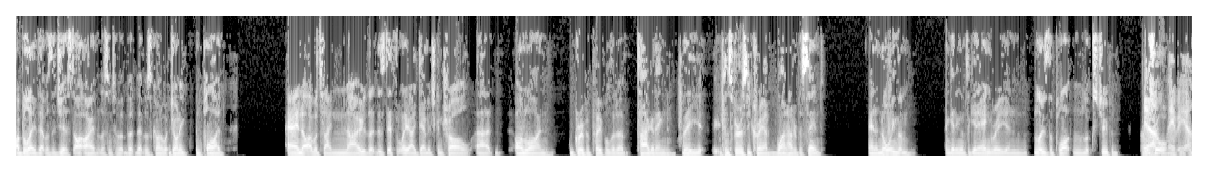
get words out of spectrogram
I believe that was the gist. I, I haven't listened to it, but that was kind of what Johnny implied. And I would say no, that there's definitely a damage control, uh, online group of people that are targeting the conspiracy crowd 100% and annoying them and getting them to get angry and lose the plot and look stupid. Yeah, sure. maybe, yeah.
